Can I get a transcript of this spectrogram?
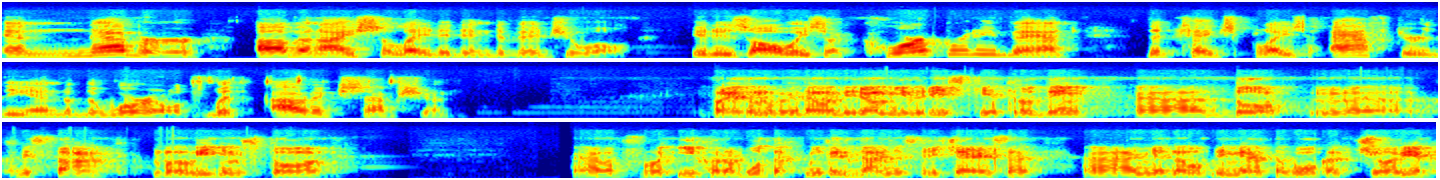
and never of an isolated individual. It is always a corporate event that takes place after the end of the world, without exception. Поэтому, когда мы берем еврейские труды э, до э, Христа, мы увидим, что Э, в их работах никогда не встречается э, ни одного примера того, как человек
